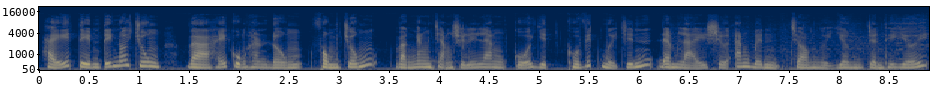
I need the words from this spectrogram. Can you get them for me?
hãy tìm tiếng nói chung và hãy cùng hành động phòng chống và ngăn chặn sự lây lan của dịch COVID-19 đem lại sự an bình cho người dân trên thế giới.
